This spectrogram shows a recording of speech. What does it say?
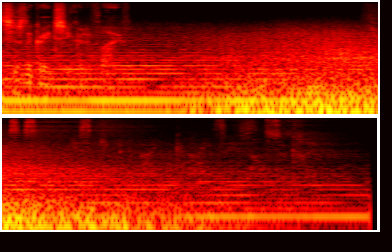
This is the great secret of life.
